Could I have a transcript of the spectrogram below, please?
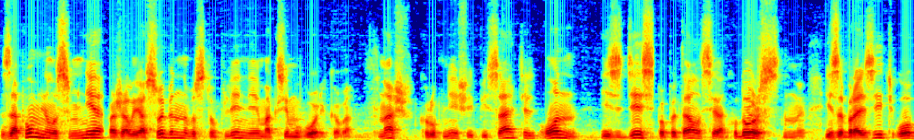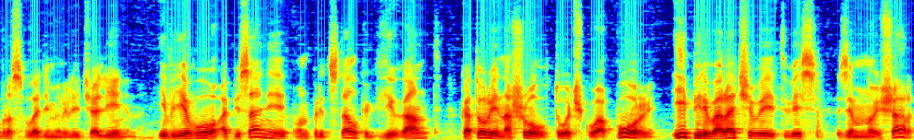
Запомнилось мне, пожалуй, особенно выступление Максима Горького. Наш крупнейший писатель, он и здесь попытался художественно изобразить образ Владимира Ильича Ленина. И в его описании он предстал как гигант, который нашел точку опоры и переворачивает весь земной шар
